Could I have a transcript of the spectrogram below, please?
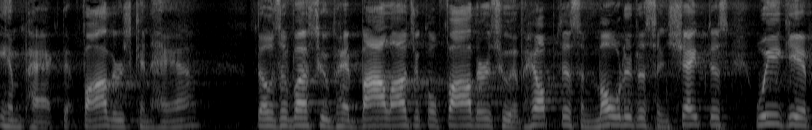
impact that fathers can have. Those of us who've had biological fathers who have helped us and molded us and shaped us, we give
